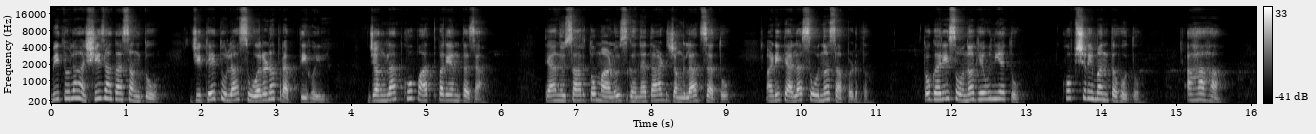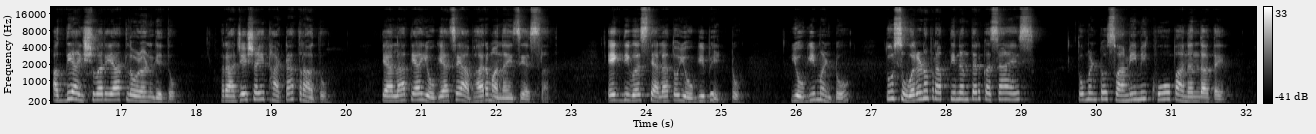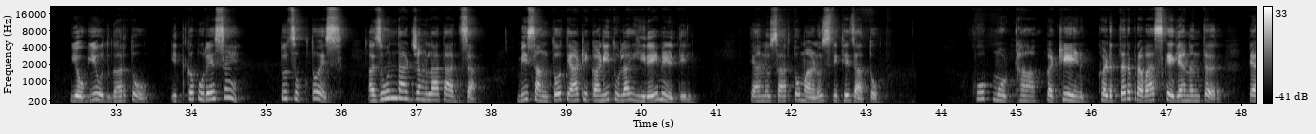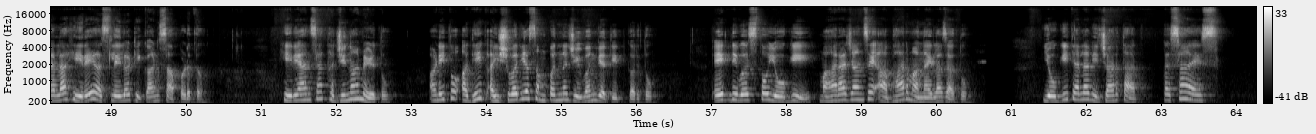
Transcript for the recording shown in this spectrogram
मी तुला अशी जागा सांगतो जिथे तुला सुवर्णप्राप्ती होईल. जंगलात खूप आतपर्यंत जा. त्यानुसार तो माणूस घनदाट जंगलात जातो. आणि त्याला सोनं सापडतं. तो घरी सोनं घेऊन येतो. खूप श्रीमंत होतो. आहा हा अगदी ऐश्वर्यात लोळण घेतो. राजेशाही थाटात राहतो. त्याला त्या योग्याचे आभार मानायचे असतात. एक दिवस त्याला तो योगी भेटतो. योगी म्हणतो तू सुवर्णप्राप्तीनंतर कसा आहेस? तो म्हणतो स्वामी मी खूप आनंदात आहे. योगी उद्गारतो इतकं पुरेसं आहे? तू चुकतो आहेस अजून दाट जंगलात आज जा. मी सांगतो त्या ठिकाणी तुला हिरे मिळतील. त्यानुसार तो माणूस तिथे जातो. खूप मोठा कठीण खडतर प्रवास केल्यानंतर त्याला हिरे असलेलं ठिकाण सापडतं. हिऱ्यांचा खजिना मिळतो आणि तो अधिक ऐश्वर्यसंपन्न जीवन व्यतीत करतो. एक दिवस तो योगी महाराजांचे आभार मानायला जातो. योगी त्याला विचारतात कसा आहेस?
